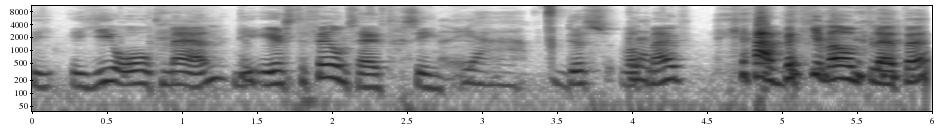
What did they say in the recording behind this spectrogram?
Die Ye Old Man die eerste films heeft gezien. Ja, Dus wat mij... Ja, een beetje wel een pleb, hè?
